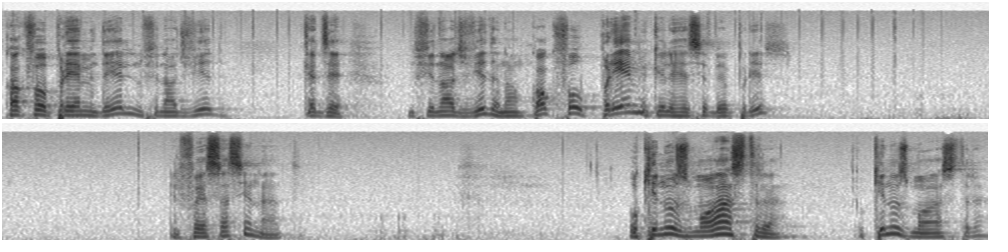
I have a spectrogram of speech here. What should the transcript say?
Qual foi o prêmio dele no final de vida? Quer dizer, no final de vida não. Qual foi o prêmio que ele recebeu por isso? Ele foi assassinado. O que nos mostra, o que nos mostra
